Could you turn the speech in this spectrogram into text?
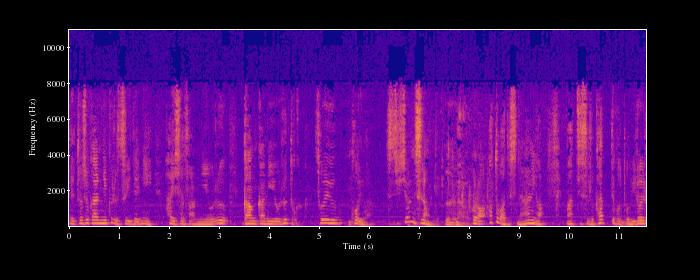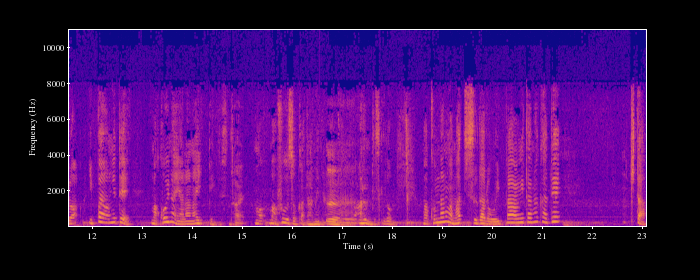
る、で図書館に来るついでに歯医者さんによる眼科によるとかそういう行為は非常に素直にできる、うん。なるほど。これはあとはですね何がマッチするかってことをいろいろいっぱい挙げて、まあ、こういうのはやらないっていうですね、はい。まあまあ、風俗はダメだ、うん。あるんですけど、まあ、こんなのがマッチするだろうをいっぱい挙げた中で来た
